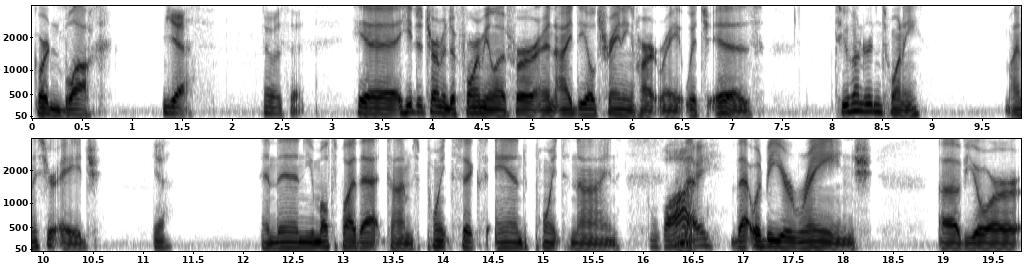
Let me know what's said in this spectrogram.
Gordon Bloch. Yes, that was it. He uh, he determined a formula for an ideal training heart rate, which is 220 minus your age, Yeah. and then you multiply that times 0.6 and 0.9. Why? And That, that would be your range of your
